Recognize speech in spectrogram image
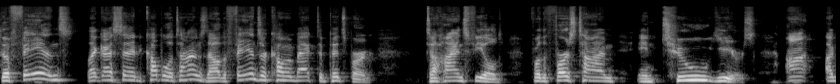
the fans, like I said a couple of times now, the fans are coming back to Pittsburgh to Heinz Field for the first time in two years. Uh, uh,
